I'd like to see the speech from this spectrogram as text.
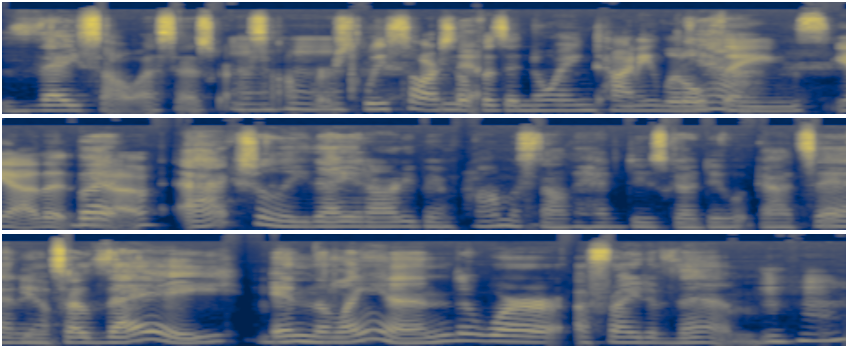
they saw us as grasshoppers Mhm. We saw ourselves Now- as annoying, tiny little Yeah. things. Yeah. That. But yeah. actually, they had already been promised. All they had to do is go do what God said. Yep. And so they in the Mhm. land were afraid of them. Mm-hmm.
